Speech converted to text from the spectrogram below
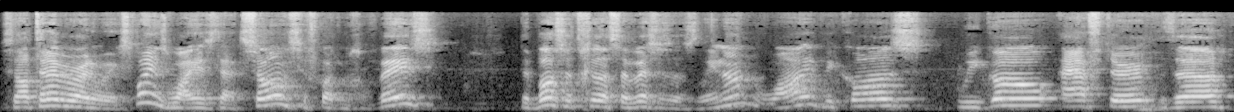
So Alter Rebbe right away explains why is that so. Sifkat Mechav Beis, the boss at Chilas Havesis as Linan. Why? Because we go after the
